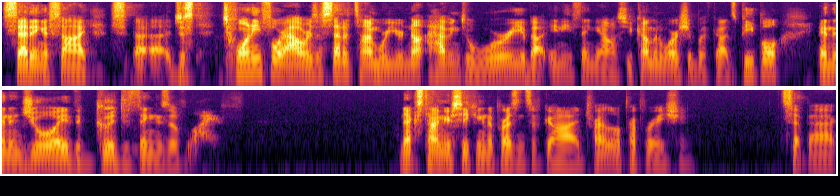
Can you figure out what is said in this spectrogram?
setting aside uh, uh, just 24 hours, a set of time where you're not having to worry about anything else. You come and worship with God's people and then enjoy the good things of life. Next time you're seeking the presence of God, try a little preparation. Sit back,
